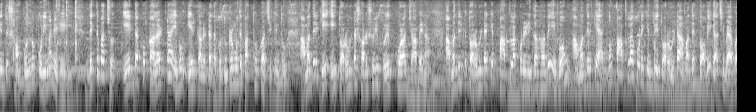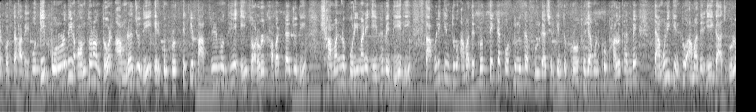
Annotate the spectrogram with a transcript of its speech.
কিন্তু সম্পূর্ণ পরিমাণে রেডি দেখতে পাচ্ছ, এর দেখো কালারটা এবং এর কালারটা দেখো, দুটোর মধ্যে পার্থক্য আছে কিন্তু। আমাদেরকে এই তরলটা সরাসরি প্রয়োগ করা যাবে না। আমাদেরকে তরলটাকে পাতলা করে নিতে হবে এবং আমাদেরকে একদম পাতলা করে কিন্তু এই তরলটা আমাদের তবে গাছে ব্যবহার করতে হবে। প্রতি পনেরো দিন অন্তর অন্তর আমরা যদি এরকম প্রত্যেকটি পাত্রের মধ্যে এই তরল খাবারটা যদি সামান্য পরিমাণে এইভাবে দিয়ে দিই, তাহলে কিন্তু আমাদের প্রত্যেকটা পর্তুলিকা ফুল গাছের কিন্তু গ্রোথও যেমন খুব ভালো থাকবে, তেমনই কিন্তু আমাদের এই গাছগুলো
